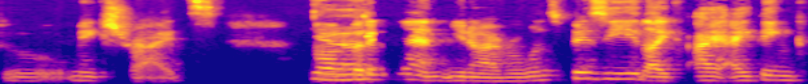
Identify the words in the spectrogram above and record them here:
to make strides. Um, Yeah. but again you know everyone's busy. Like i i think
